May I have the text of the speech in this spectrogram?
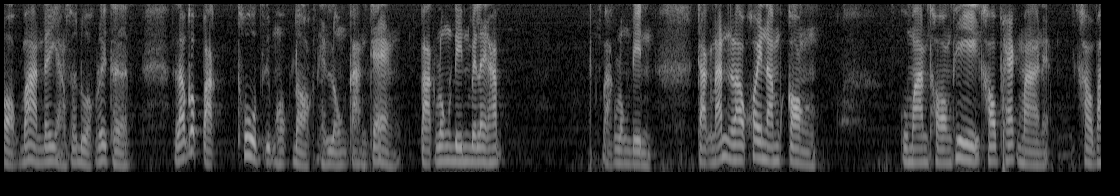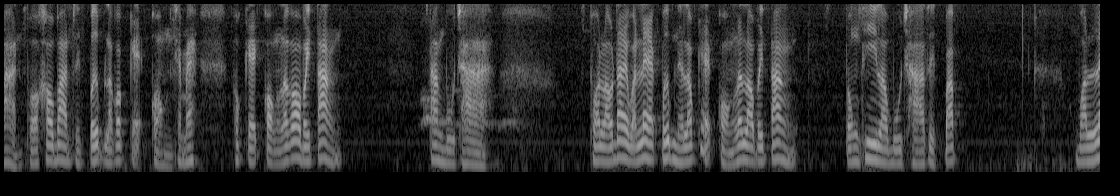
ออกบ้านได้อย่างสะดวกด้วยเถิด แล้วก็ปัก ทูบ16 ดอกเนี่ยลงกลางแจ้งปักลงดินไปเลยครับปักลงดิน จากนั้นเราค่อยนำกล่องกุมารทองที่เขาแพ็คมาเนี่ยเข้าบ้านพอเข้าบ้านเสร็จปุ๊บเราก็แกะกล่องใช่ไหมพอแกะกล่องแล้วก็ไปตั้งตั้งบูชา พอเราได้วันแรกปุ๊บเนี่ยเราแกะกล่องแล้วเราไปตั้งตรงที่เราบูชาเสร็จปั๊บวันแร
